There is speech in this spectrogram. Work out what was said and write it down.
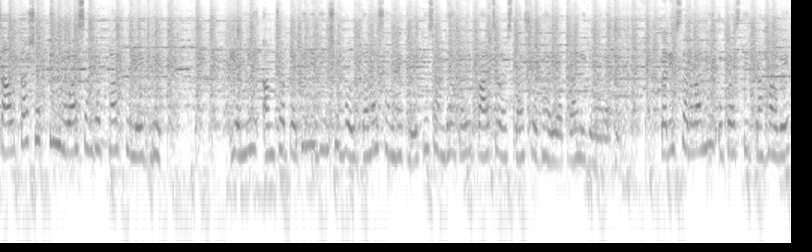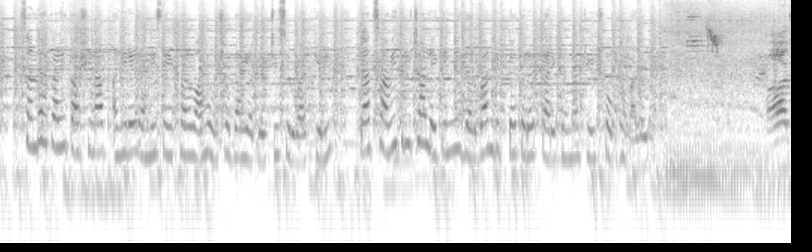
सावता शक्ती युवा संघटना फुले ग्रुप यांनी आमच्या प्रतिनिधींशी बोलताना सांगितले की संध्याकाळी पाच वाजता शोभायात्रा निघणार आहे. तरी सर्वांनी उपस्थित राहावे. संध्याकाळी काशीनाथ अहिरे यांनी श्रीफळ वाहून शोभायात्रेची सुरुवात केली. त्यात सावित्रीच्या लेकींनी गरबा नृत्य करत कार्यक्रमाची शोभा वाढवली. आज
